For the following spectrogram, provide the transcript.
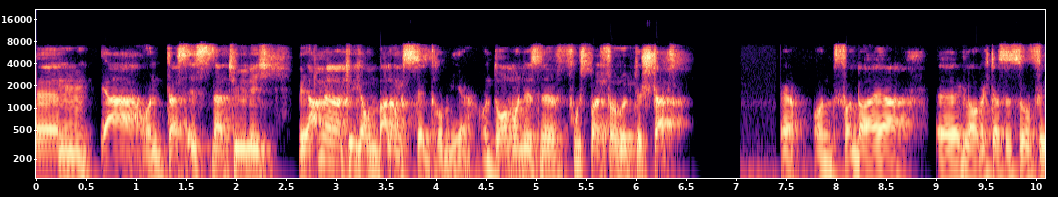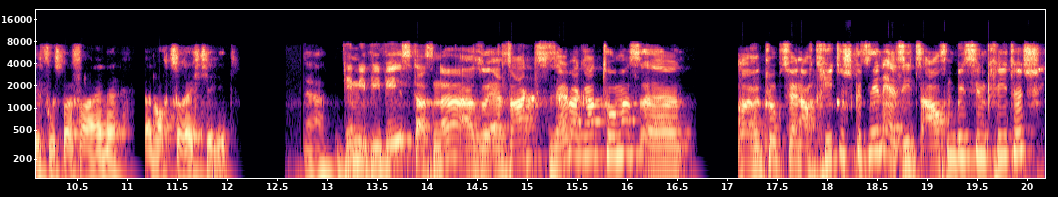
Ähm, ja, und das ist natürlich, wir haben ja natürlich auch ein Ballungszentrum hier. Und Dortmund ist eine fußballverrückte Stadt. Ja, und von daher äh, glaube ich, dass es so viele Fußballvereine dann auch zu Recht hier gibt. Ja, Demi, wie, wie ist das? Ne? Also er sagt selber gerade, Thomas, äh, eure Clubs werden auch kritisch gesehen. Er sieht es auch ein bisschen kritisch.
